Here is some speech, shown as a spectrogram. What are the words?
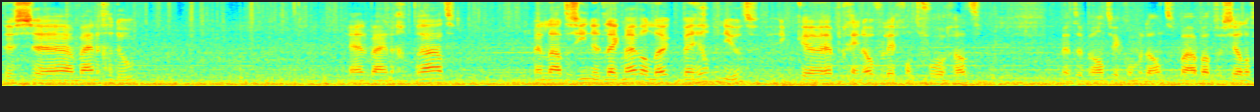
Dus weinig gedoe. En weinig gepraat. En laten zien, het leek mij wel leuk. Ik ben heel benieuwd. Ik eh, heb geen overleg van tevoren gehad met de brandweercommandant. Maar wat we zelf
